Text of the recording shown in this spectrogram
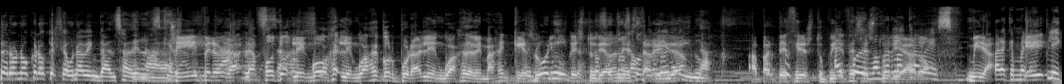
pero no creo que sea una venganza de nada. Sí, pero la, la foto, lenguaje, lenguaje corporal y lenguaje de la imagen, que es, Es lo único que he estudiado en la esta vida. Aparte de decir estupideces, Ay. Mira, Para que me lo eh,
